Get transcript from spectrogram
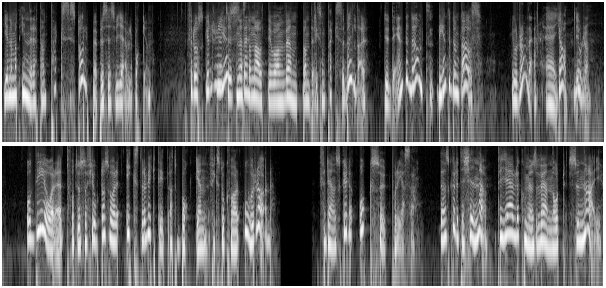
genom att inrätta en taxistolpe precis vid Gävlebocken. För då skulle det Just typ det. nästan alltid vara en väntande liksom, taxibil där. Du, det är inte dumt. Det är inte dumt alls. Gjorde de det? Eh, ja, det gjorde de. Och det året, 2014, så var det extra viktigt att bocken fick stå kvar orörd. För den skulle också ut på resa. Den skulle till Kina, till Gävle kommuns vänort Sunai.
